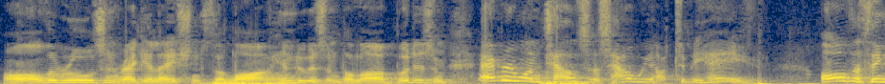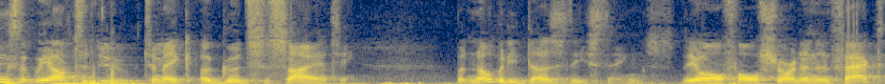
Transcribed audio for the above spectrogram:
All the rules and regulations, the law of Hinduism, the law of Buddhism, everyone tells us how we ought to behave. All the things that we ought to do to make a good society. But nobody does these things. They all fall short. And in fact,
